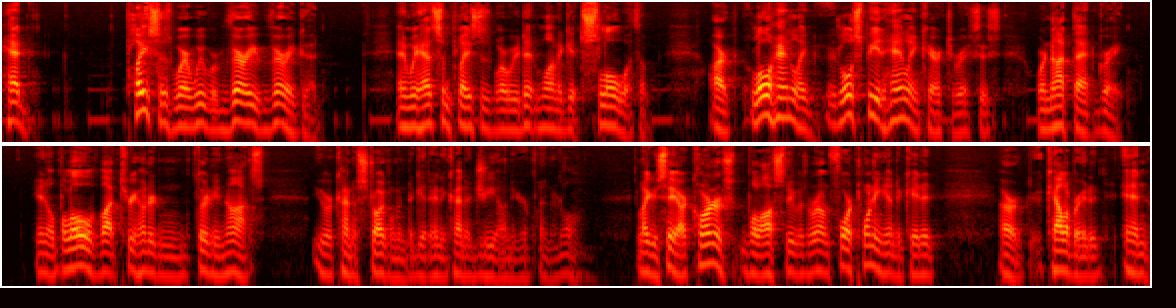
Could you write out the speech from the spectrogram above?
had places where we were very, very good. And we had some places where we didn't want to get slow with them. Our low handling, low speed handling characteristics were not that great. You know, below about 330 knots, you were kind of struggling to get any kind of G on the airplane at all. Like you say, our corner velocity was around 420 indicated, or calibrated, and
